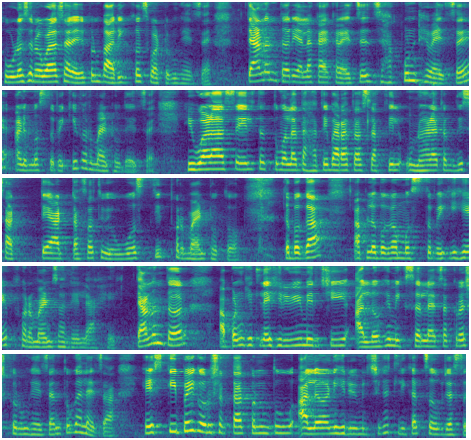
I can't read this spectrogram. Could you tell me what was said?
थोडंसं रवळा चालेल पण बारीकच वाटून घ्यायचं आहे त्यानंतर याला काय करायचं आहे झाकून ठेवायचं आहे आणि मस्तपैकी फर्मॅट होऊ द्यायचं आहे हिवाळा असेल तर तुम्हाला दहा ते बारा तास लागतील. उन्हाळ्यात अगदी सात ते आठ तासात व्यवस्थित फर्मॅट होतं. तर बघा आपलं बघा मस्तपैकी हे फर्मॅट झालेलं आहे. त्यानंतर आपण घेतल्या हिरवी मिरची आलं हे मिक्सरला याचा क्रश करून घ्यायचा आणि तो घालायचा. हे स्किपही करू शकतात परंतु आलं आणि हिरवी मिरची घातली का चव जास्त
